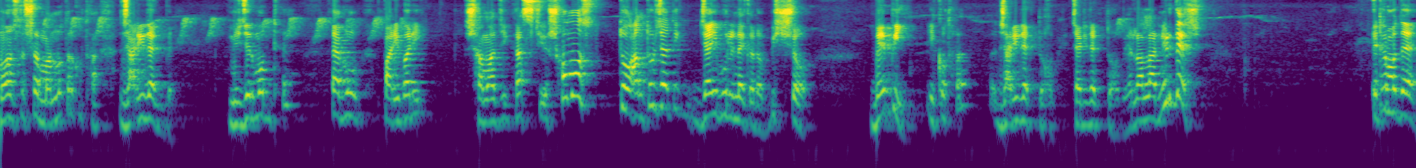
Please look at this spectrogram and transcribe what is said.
মহাস্রষ্টার মান্যতার কথা জারি রাখবেন। নিজের মধ্যে এবং পারিবারিক, সামাজিক, রাষ্ট্রীয়, সমস্ত আন্তর্জাতিক, যাই বলি না কেন, বিশ্ব ব্যাপী, এই কথা জারি রাখতে হবে, জারি রাখতে হবে। আল্লাহ নির্দেশ। এটার মধ্যে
